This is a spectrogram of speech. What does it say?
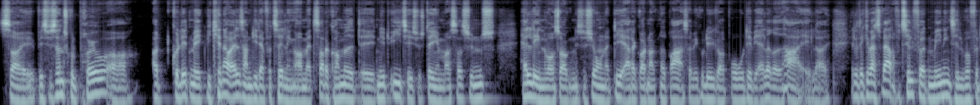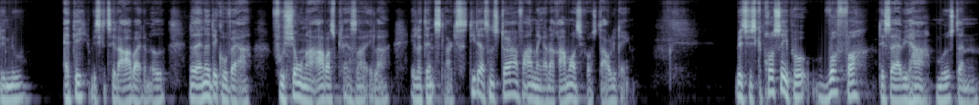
Så øh, hvis vi sådan skulle prøve at, at gå lidt med, vi kender jo alle sammen de der fortællinger om, at så er der kommet et, et nyt IT-system, og så synes halvdelen af vores organisation, at det er der godt nok noget bra, så vi kunne lige godt bruge det, vi allerede har, eller, eller det kan være svært at få tilført en mening til, hvorfor det nu er det, vi skal til at arbejde med. Noget andet, det kunne være fusioner af arbejdspladser, eller, eller den slags. De der sådan større forandringer, der rammer os i vores dagligdag. Hvis vi skal prøve at se på, hvorfor det så er, at vi har modstanden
